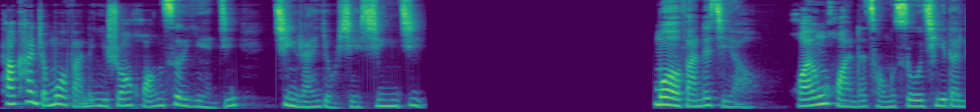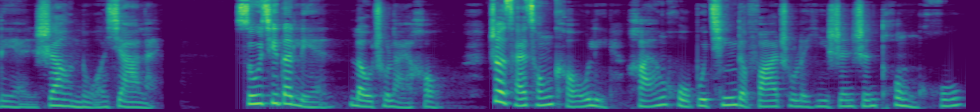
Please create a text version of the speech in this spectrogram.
他看着莫凡的一双黄色眼睛，竟然有些心悸。莫凡的脚。缓缓地从苏七的脸上挪下来，苏七的脸露出来后，这才从口里含糊不清地发出了一声声痛呼。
